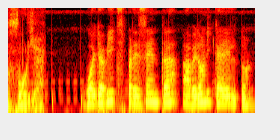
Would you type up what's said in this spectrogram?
Euforia. Guayabits presenta a Verónica Elton.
